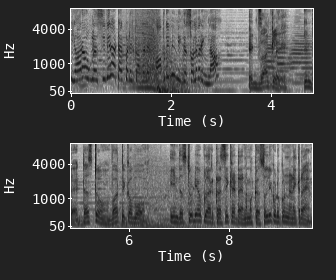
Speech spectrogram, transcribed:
யாரோ அவங்கள சிவியரா அட்டாக் பண்ணிருக்காங்கன்னு அப்படின்னு நீங்க சொல்ல வரீங்களா? எக்ஸாக்ட்லி இந்த டஸ்டும் வர்டிகோவும் இந்த ஸ்டுடியோக்குள்ள இருக்கிற சீக்ரெட்டை நமக்கு சொல்லிக் கொடுக்கும்னு நினைக்கிறேன்.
